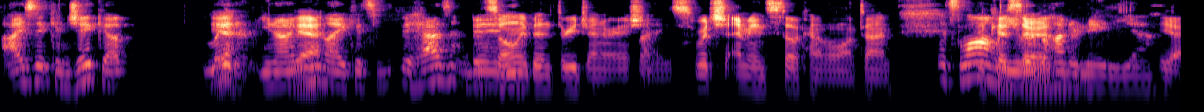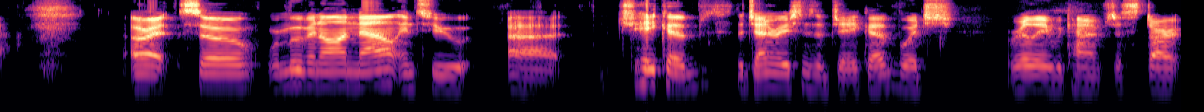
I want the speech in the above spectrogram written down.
Isaac and Jacob, later. You know what I mean? Like it's it hasn't been. It's only been three generations, which I mean, still kind of a long time. it's long when because you live they're- 180. Yeah. Yeah. All right, so we're moving on now into uh, Jacob, the generations of Jacob, which really we kind of just start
